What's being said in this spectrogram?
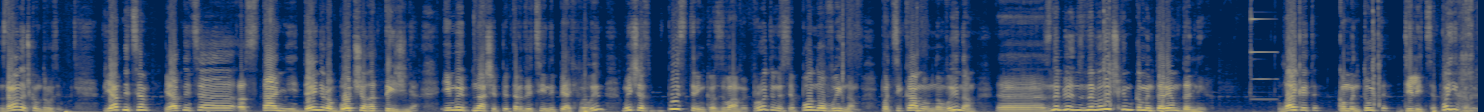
З раночком, друзі. П'ятниця, п'ятниця останній день робочого тижня. І ми наші традиційні 5 хвилин. Ми зараз швидко з вами пройдемося по новинам, по цікавим новинам е- з невеличким коментарем до них. Лайкайте, коментуйте, діліться. Поїхали!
